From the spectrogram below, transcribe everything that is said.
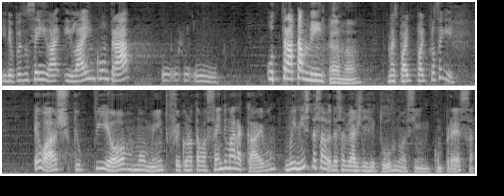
e depois você ir lá, ir lá e encontrar o, o, o, o tratamento. Aham. Mas pode, pode prosseguir. Eu acho que o pior momento foi quando eu estava saindo de Maracaibo, no início dessa, dessa viagem de retorno, assim, com pressa.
